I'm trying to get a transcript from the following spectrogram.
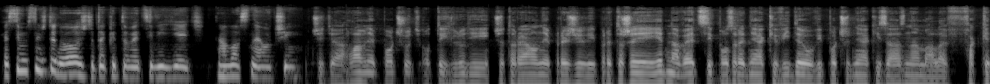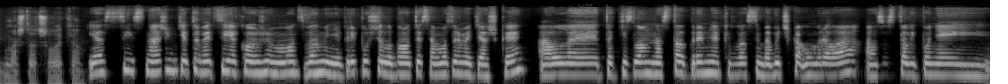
ja si myslím, že to je dôležité takéto veci vidieť na vlastné oči. Určite a hlavne počuť od tých ľudí, čo to reálne prežili, pretože je jedna vec si pozrieť nejaké video, vypočuť nejaký záznam, ale fakt, keď máš toho človeka. Ja si snažím tieto veci ako že moc veľmi nepripúšťať, lebo to je samozrejme ťažké, ale taký zlom nastal pre mňa, keď vlastne babička umrela a zostali po nej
